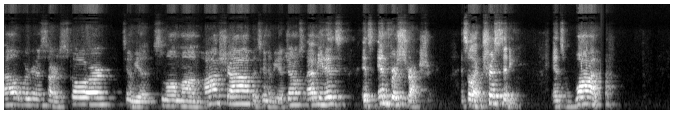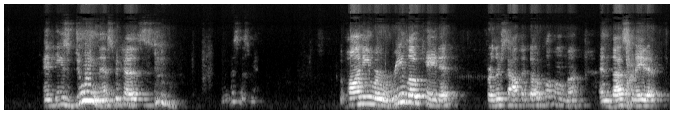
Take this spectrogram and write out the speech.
oh, we're gonna start a store, it's gonna be a small mom and pop shop, it's gonna be a general, I mean, it's, it's infrastructure, it's electricity, it's water. And he's doing this because businessman. The Pawnee were relocated further south into Oklahoma and thus made it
